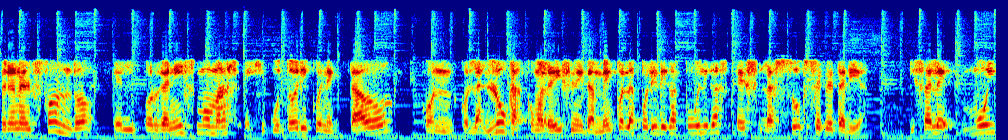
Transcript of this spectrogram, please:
pero en el fondo el organismo más ejecutor y conectado con, con las lucas, como le dicen, y también con las políticas públicas es la subsecretaría. Y sale muy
